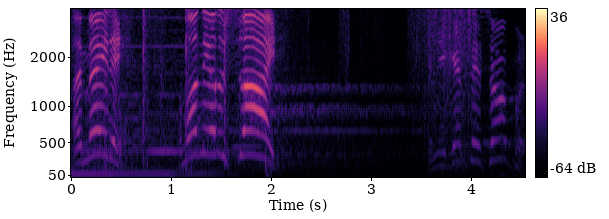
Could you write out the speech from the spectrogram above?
I made it! I'm on the other side! This open?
